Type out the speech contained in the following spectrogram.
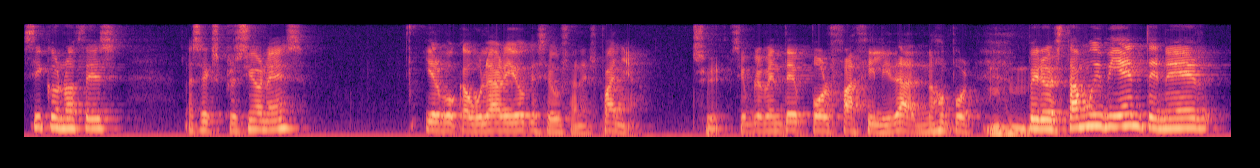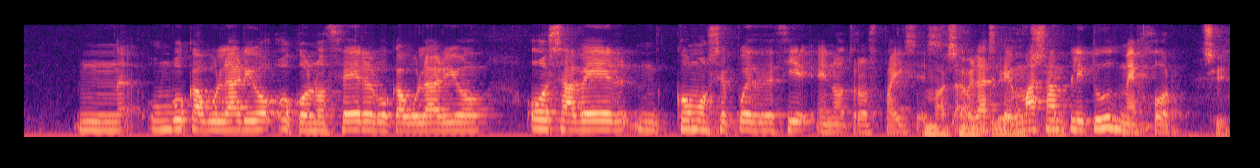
si conoces las expresiones y el vocabulario que se usa en España sí. simplemente por facilidad, ¿no? Por... Pero está muy bien tener mm, un vocabulario o conocer el vocabulario o saber mm, cómo se puede decir en otros países. Más la verdad es que más sí. amplitud, mejor. Sí,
